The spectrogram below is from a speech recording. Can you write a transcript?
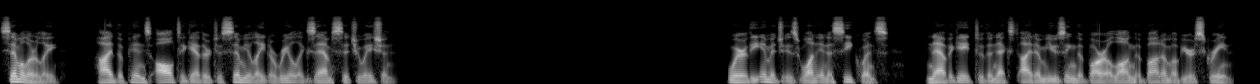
Similarly, hide the pins altogether to simulate a real exam situation. Where the image is one in a sequence, navigate to the next item using the bar along the bottom of your screen.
